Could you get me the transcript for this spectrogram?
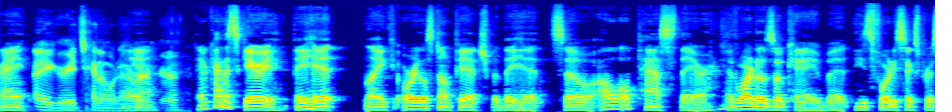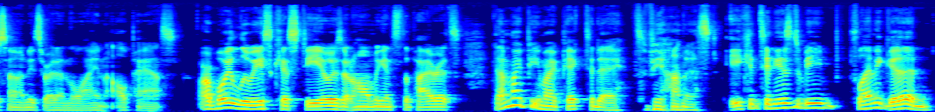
right? I agree. It's kind of whatever. Yeah. yeah. They're kind of scary. They hit like Orioles don't pitch, but they hit. So I'll I'll pass there. Eduardo's okay, but he's forty six percent. He's right on the line. I'll pass. Our boy Luis Castillo is at home against the Pirates. That might be my pick today, to be honest. He continues to be plenty good.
